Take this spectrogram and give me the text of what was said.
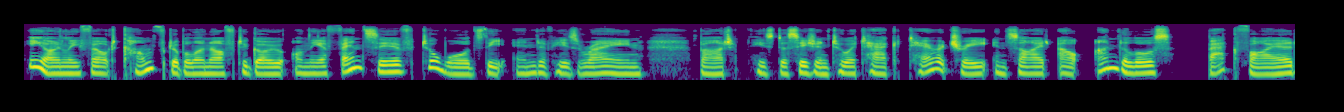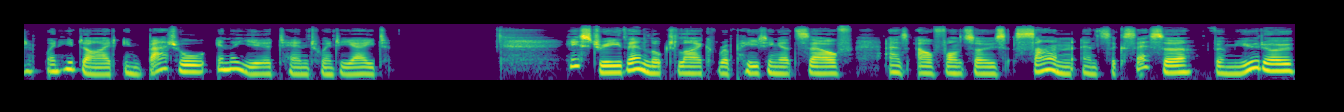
He only felt comfortable enough to go on the offensive towards the end of his reign, but his decision to attack territory inside Al Andalus backfired when he died in battle in the year 1028. History then looked like repeating itself as Alfonso's son and successor, Vermudo,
